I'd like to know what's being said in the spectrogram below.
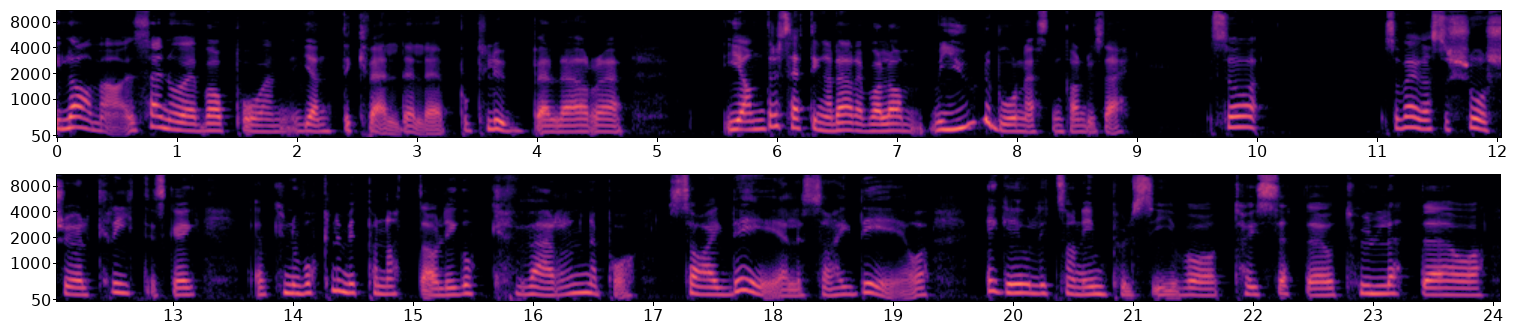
i lag med Si når jeg var på en jentekveld eller på klubb eller eh, i andre settinger der jeg var lam, med julebord nesten, kan du si, så, så var jeg altså så sjølkritisk. Jeg, jeg kunne våkne midt på natta og ligge og kverne på sa jeg det, eller sa jeg det? Og jeg er jo litt sånn impulsiv og tøysete og tullete og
